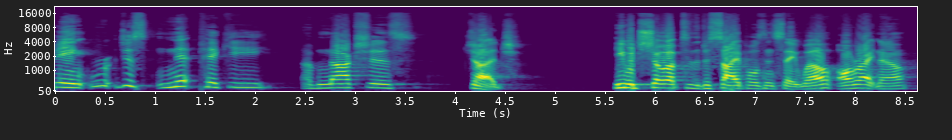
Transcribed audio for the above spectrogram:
being just nitpicky, obnoxious judge. He would show up to the disciples and say, Well, all right now,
